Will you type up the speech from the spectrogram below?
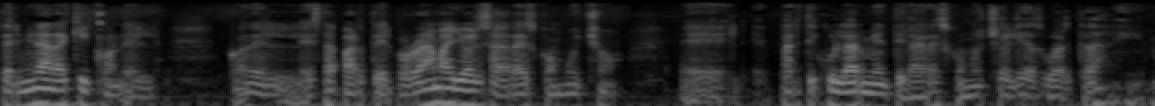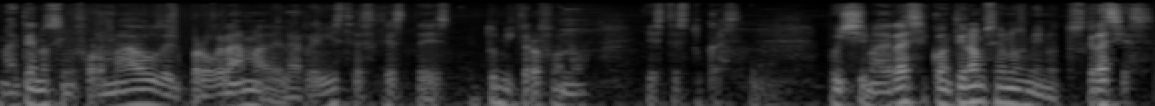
terminar aquí con el con el esta parte del programa. Yo les agradezco mucho eh, particularmente le agradezco mucho a Elías Huerta y manténnos informados del programa de la revista, es que este es tu micrófono y este es tu casa. Muchísimas gracias y continuamos en unos minutos. Gracias.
